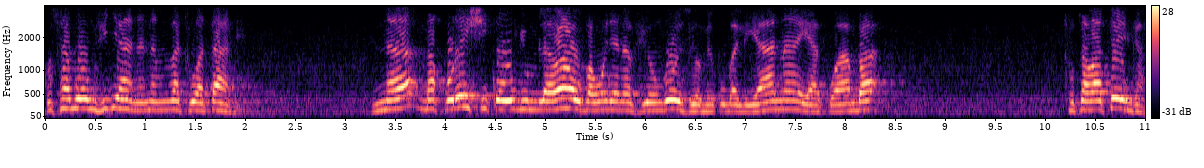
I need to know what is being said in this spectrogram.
Kwa sababu vijana na watu watane na makureshi kwa ujumla wao pamoja na viongozi wamekubaliana ya kwamba tutawatenga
